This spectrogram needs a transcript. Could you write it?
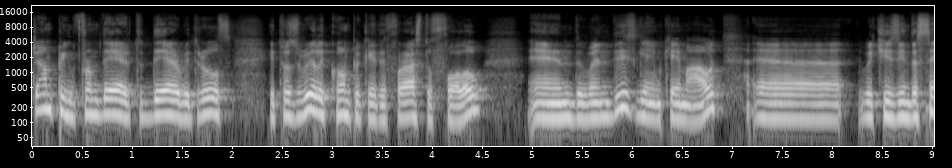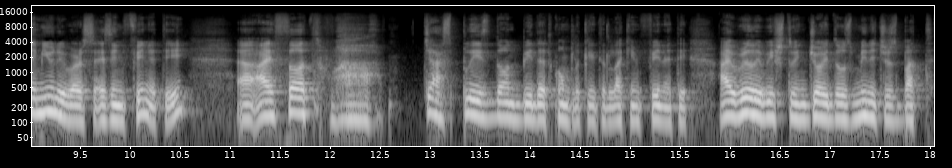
jumping from there to there with rules. It was really complicated for us to follow. And when this game came out, uh, which is in the same universe as Infinity, uh, I thought, wow, just please don't be that complicated like Infinity. I really wish to enjoy those miniatures, but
